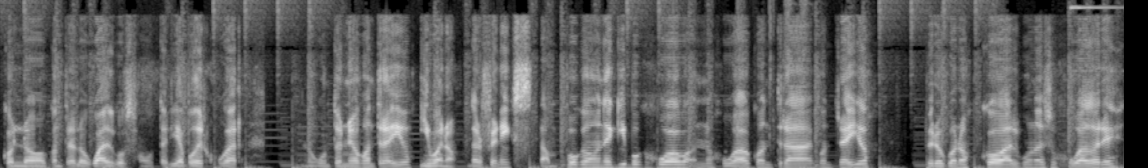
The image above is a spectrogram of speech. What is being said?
con lo, contra los Walgos, me gustaría poder jugar en algún torneo contra ellos. Y bueno, Dark Phoenix tampoco es un equipo que he jugado, no he jugado contra, contra ellos, pero conozco a algunos de sus jugadores.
